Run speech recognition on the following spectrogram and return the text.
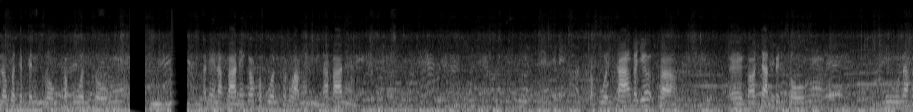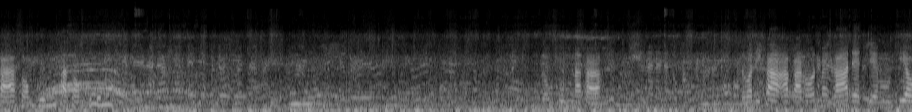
เราก็จะเป็นสงขบวนสงอันนี้นะคะนี่ก็ขบวนข้างหลังอีกนะคะเนี่ยขบวนช้างก็เยอะค่ะเออเขาจัดเป็นสงหมูนะคะสองคุ้มค่ะสองคุ้มสองคุ้มนะคะ สวัสดีค่ะ อากาศร้อนไหมคะแดดเย็มเที่ยว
